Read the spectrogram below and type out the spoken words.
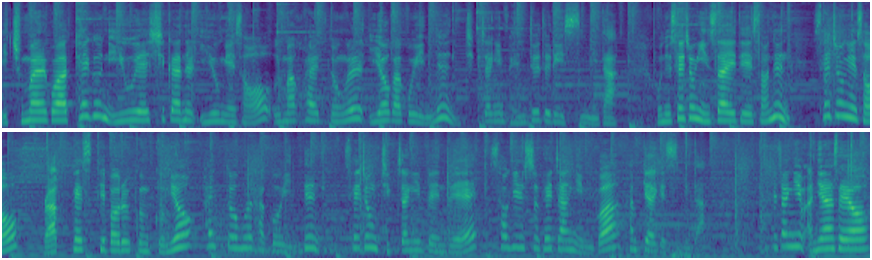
이 주말과 퇴근 이후의 시간을 이용해서 음악 활동을 이어가고 있는 직장인 밴드들이 있습니다. 오늘 세종 인사이드에서는 세종에서 락 페스티벌을 꿈꾸며 활동을 하고 있는 세종 직장인 밴드의 서길수 회장님과 함께하겠습니다. 회장님 안녕하세요.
